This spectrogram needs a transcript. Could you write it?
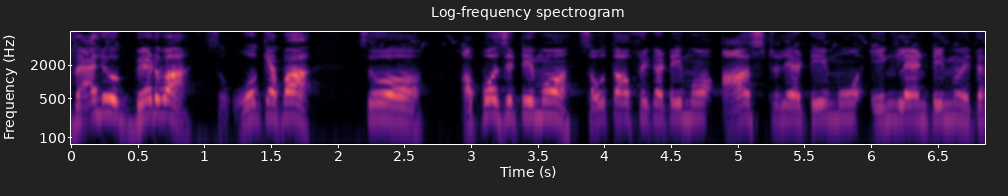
ವ್ಯಾಲ್ಯೂ ಬೇಡವಾ? ಸೊ ಓಕೆಪ್ಪ so opposite team South Africa team Australia team England team ಈ ತರ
